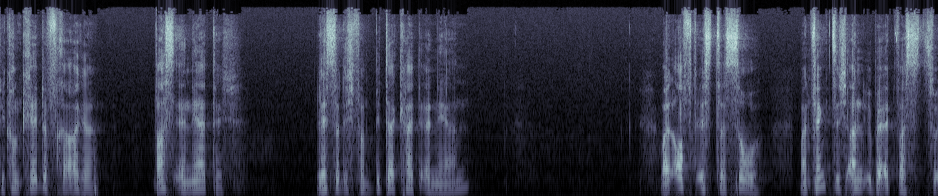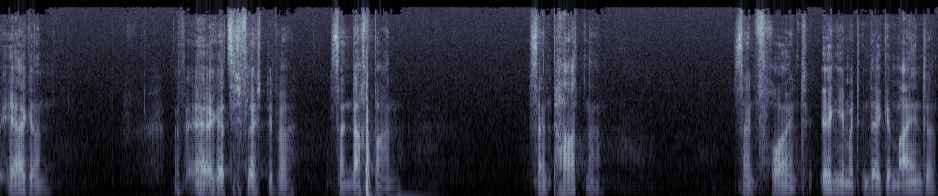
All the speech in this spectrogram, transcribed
Die konkrete Frage, was ernährt dich? Lässt du dich von Bitterkeit ernähren? Weil oft ist das so, man fängt sich an, über etwas zu ärgern. Man ärgert sich vielleicht über seinen Nachbarn, seinen Partner, seinen Freund, irgendjemand in der Gemeinde,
